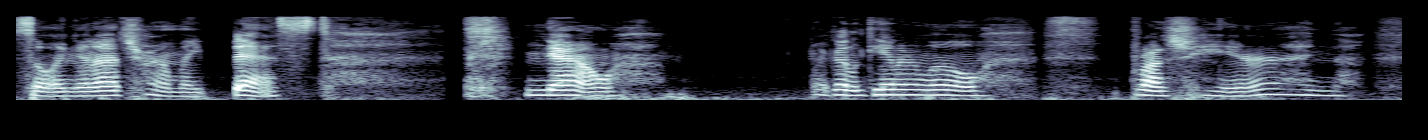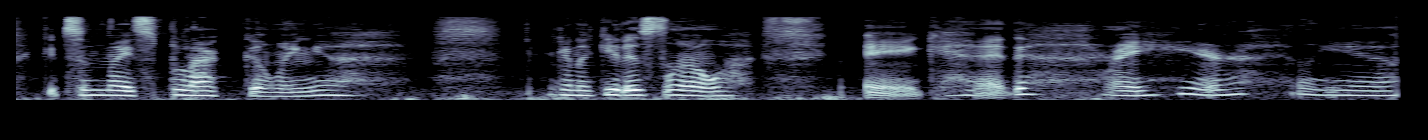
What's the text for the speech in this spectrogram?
so I'm gonna try my best. Now, we're gonna get our little brush here and get some nice black going. We're gonna get his little egg head right here. Oh yeah.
